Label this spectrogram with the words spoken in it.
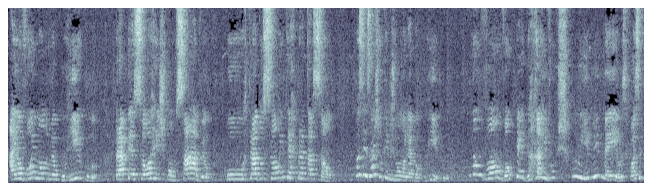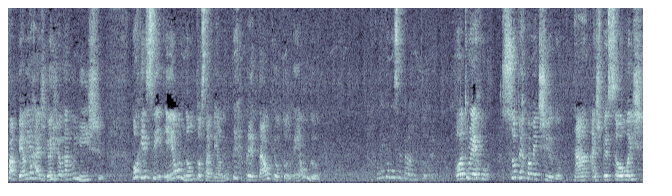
Aí eu vou e mando meu currículo para a pessoa responsável por tradução e interpretação. Vocês acham que eles vão olhar meu currículo? Não vão, vão pegar e vão excluir do e-mail. Se fosse papel, ia rasgar e jogar no lixo. Porque se eu não estou sabendo interpretar o que eu estou lendo, como é que eu vou ser tradutora? Outro erro super cometido, tá? As pessoas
